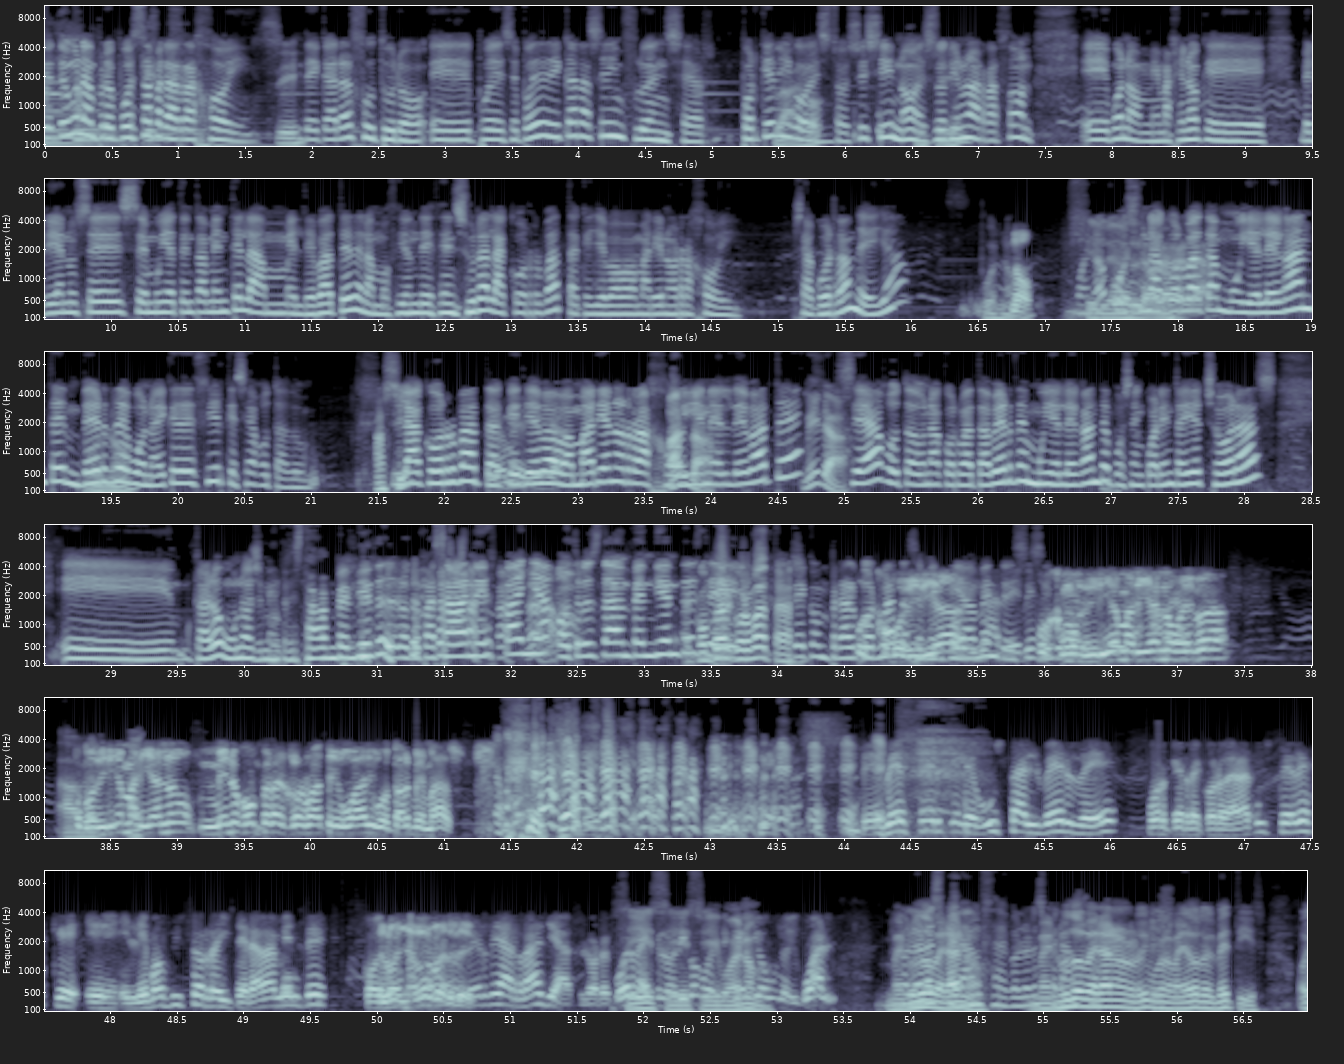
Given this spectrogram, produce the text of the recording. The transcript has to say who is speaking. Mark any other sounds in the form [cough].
Speaker 1: Yo tengo una propuesta para Rajoy
Speaker 2: Sí.
Speaker 1: de cara al futuro. Eh, pues se puede dedicar a ser influencer. ¿Por qué digo esto? Sí, sí, no,
Speaker 2: Sí,
Speaker 1: eso
Speaker 2: sí.
Speaker 1: tiene una razón. Eh, bueno, me imagino que verían ustedes eh, muy atentamente la- el debate de la moción de censura, la corbata que llevaba Mariano Rajoy. ¿Se acuerdan de ella?
Speaker 2: Pues no.
Speaker 3: No.
Speaker 1: Bueno,
Speaker 2: Sí,
Speaker 1: pues una corbata muy elegante, en verde.
Speaker 2: no.
Speaker 1: Bueno, hay que decir que se ha agotado.
Speaker 2: ¿Ah, sí?
Speaker 1: La corbata que llevaba. Mariano Rajoy
Speaker 2: Anda.
Speaker 1: en el debate
Speaker 2: Mira.
Speaker 1: se ha agotado una corbata verde muy elegante, pues en 48 horas. Eh, claro, unos mientras estaban pendientes de lo que pasaba en España, [laughs] otros estaban pendientes
Speaker 2: De comprar
Speaker 1: de,
Speaker 2: corbatas.
Speaker 1: de comprar
Speaker 3: Pues como
Speaker 1: corbatas,
Speaker 3: diría-
Speaker 1: efectivamente. sí, sí.
Speaker 3: Pues como diría Mariano Eva,
Speaker 2: A
Speaker 3: como
Speaker 2: ver,
Speaker 3: diría Mariano, menos comprar corbata igual y votarme más. [laughs]
Speaker 4: Debe ser que le gusta el verde, porque recordarán ustedes que eh, le hemos visto reiteradamente con
Speaker 3: El bañador verde.
Speaker 4: a rayas. ¿Lo recuerda?
Speaker 2: Sí,
Speaker 4: Es que lo
Speaker 2: sí,
Speaker 4: digo
Speaker 2: sí, bueno.
Speaker 4: uno igual.
Speaker 2: Menudo
Speaker 1: Color
Speaker 2: verano. Menudo verano nos dimos con el bañador del Betis. Oiga,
